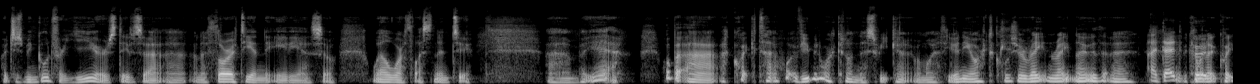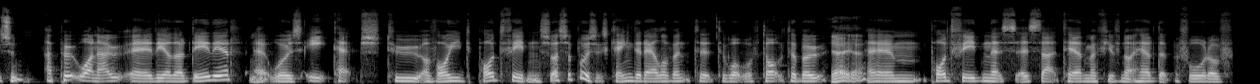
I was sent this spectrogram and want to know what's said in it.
which has been going for years. Dave's a, a, an authority in the area, so well worth listening to. Um, but yeah, what about uh, a quick tip? What have you been working on this week, uh, Matthew? Any articles you're writing right now that uh, I did coming put, out quite soon? I put one out uh, the other day. There, mm-hmm. it was eight tips to avoid pod fading. So I suppose it's kind of relevant to, to what we've talked about. Yeah, yeah. Um, pod fading. It's it's that term if you've not heard it before of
